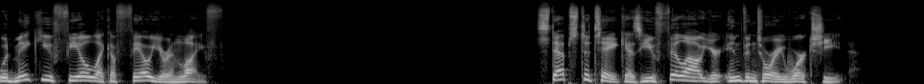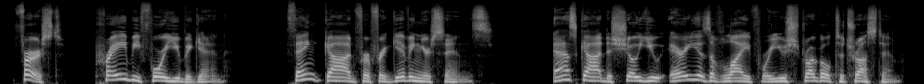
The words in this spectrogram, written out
would make you feel like a failure in life? Steps to take as you fill out your inventory worksheet. First, pray before you begin. Thank God for forgiving your sins. Ask God to show you areas of life where you struggle to trust Him.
